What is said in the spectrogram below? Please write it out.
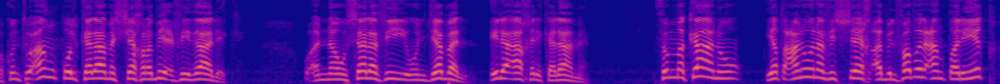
وكنت أنقل كلام الشيخ ربيع في ذلك وأنه سلفي جبل إلى آخر كلامه. ثم كانوا يطعنون في الشيخ أبي الفضل عن طريق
